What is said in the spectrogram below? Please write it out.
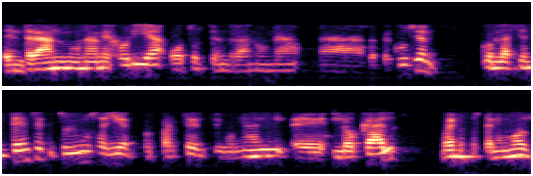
tendrán una mejoría, otros tendrán una, repercusión. Con la sentencia que tuvimos ayer por parte del Tribunal eh, Local, bueno, pues tenemos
